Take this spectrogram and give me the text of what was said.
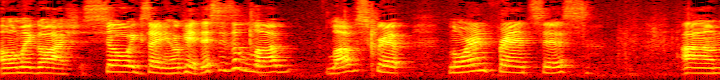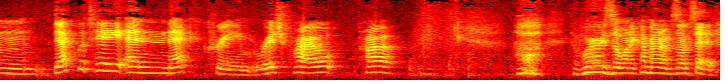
oh my gosh, so exciting. Okay, this is a Love, Lovescript. Lauren Francis, um, Decollete and Neck Cream. Rich Pro, Pro, uh, the words don't want to come out. I'm so excited.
